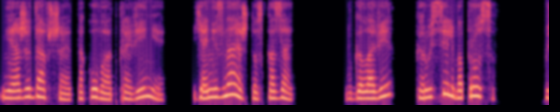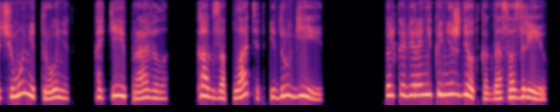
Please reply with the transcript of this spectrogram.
Не ожидавшая такого откровения, я не знаю, что сказать. В голове карусель вопросов. Почему не тронет? Какие правила? Как заплатят и другие? Только Вероника не ждет, когда созрею.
